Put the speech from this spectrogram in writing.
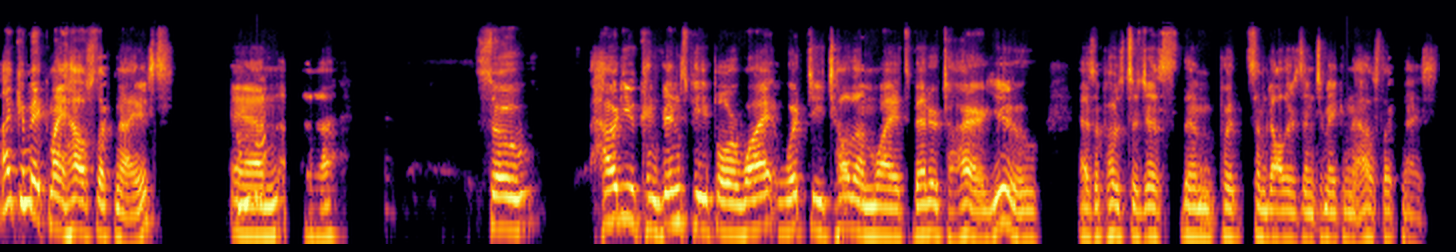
I can make my house look nice. And mm-hmm. uh, so how do you convince people or why what do you tell them why it's better to hire you as opposed to just them put some dollars into making the house look nice?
